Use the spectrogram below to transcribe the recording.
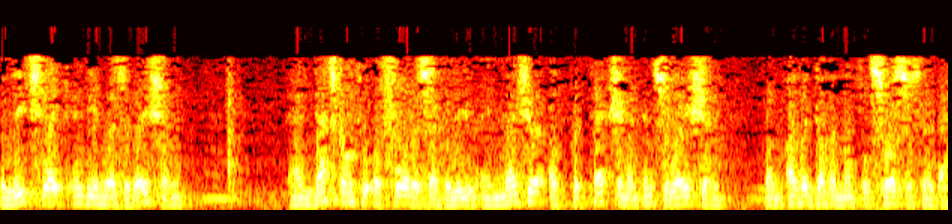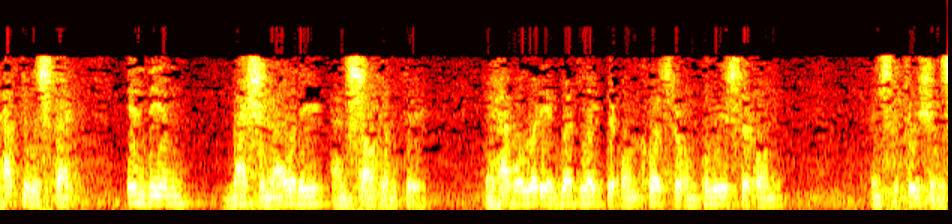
the Leech Lake Indian Reservation, and that's going to afford us, I believe, a measure of protection and insulation from other governmental sources that have to respect Indian nationality and sovereignty. They have already at Red Lake their own courts, their own police, their own institutions,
